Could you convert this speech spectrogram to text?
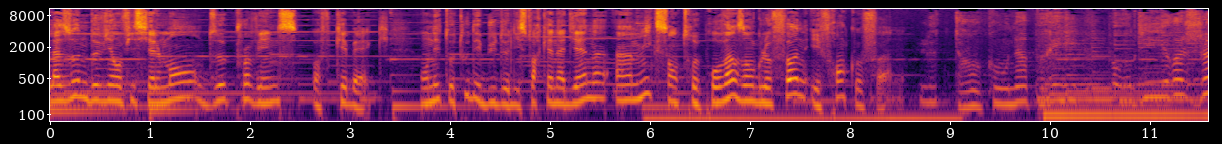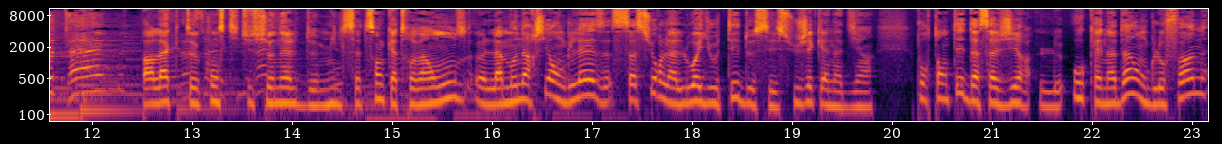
La zone devient officiellement The Province of Québec. On est au tout début de l'histoire canadienne, un mix entre provinces anglophones et francophones. Le temps qu'on a pris pour dire je t'aime. Par l'acte constitutionnel de 1791, la monarchie anglaise s'assure la loyauté de ses sujets canadiens pour tenter d'assagir le Haut-Canada anglophone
